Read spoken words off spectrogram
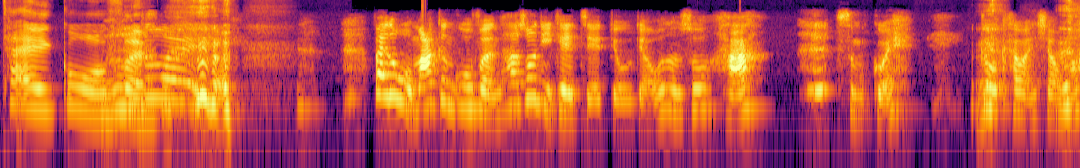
太过分，对，拜托我妈更过分，她说你可以直接丢掉，我想说哈，什么鬼？跟我开玩笑吗？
